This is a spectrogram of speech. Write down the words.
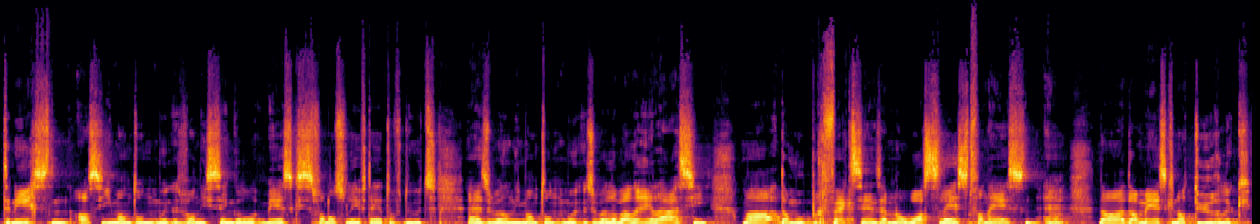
ten eerste, als ze iemand ontmoeten, van die single meisjes van onze leeftijd of dudes, hè, ze willen iemand ontmoeten, ze willen wel een relatie, maar dat moet perfect zijn. Ze hebben een waslijst van eisen. Hè. Dat, dat meisje natuurlijk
